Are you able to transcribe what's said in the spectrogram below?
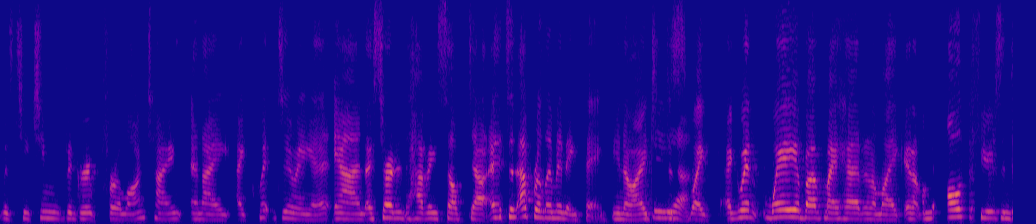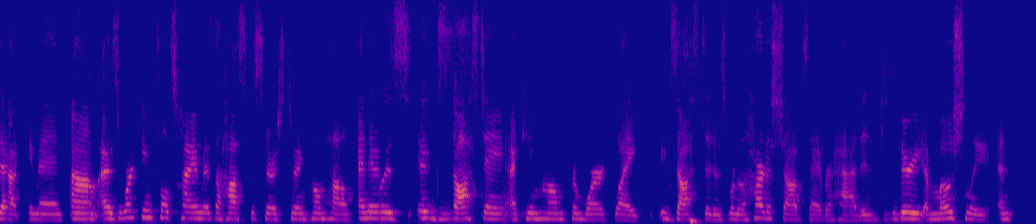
was teaching the group for a long time and I I quit doing it and I started having self-doubt. It's an upper limiting thing. You know, I just Yeah. like I went way above my head and I'm like and all the fears and doubt came in. Um, I was working full time as a hospice nurse doing home health and it was exhausting. I came home from work like exhausted. It was one of the hardest jobs I ever had. It was very emotionally and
